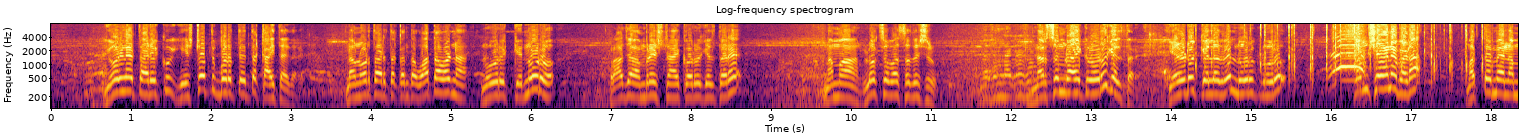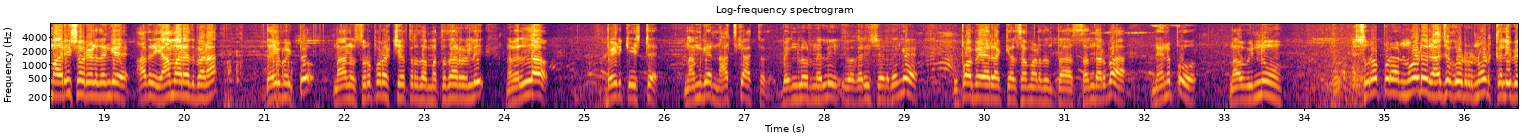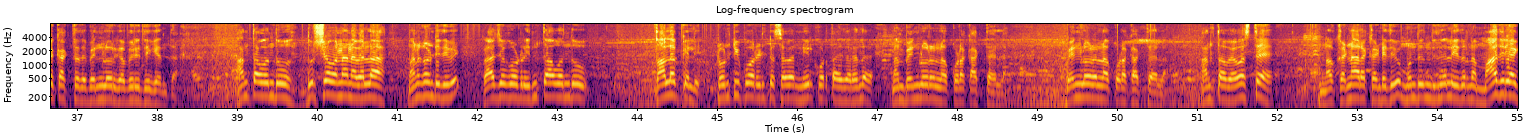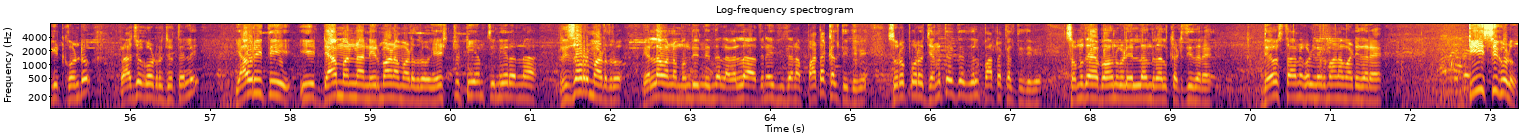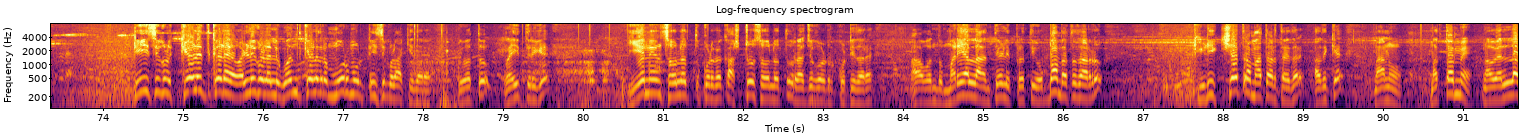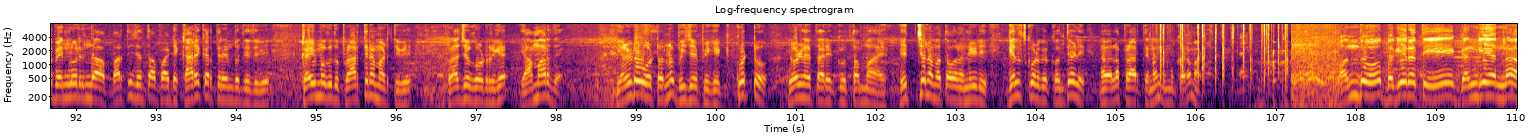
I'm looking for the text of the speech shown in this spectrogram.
ಏಳನೇ ತಾರೀಕು ಎಷ್ಟೊತ್ತಿಗೆ ಬರುತ್ತೆ ಅಂತ ಕಾಯ್ತಾ ಇದ್ದಾರೆ. ನಾವು ನೋಡ್ತಾ ಇರ್ತಕ್ಕಂಥ ವಾತಾವರಣ ನೂರಕ್ಕೆ ನೂರು ರಾಜ ಅಂಬರೀಶ್ ನಾಯ್ಕ ಅವರು ಗೆಲ್ತಾರೆ. ನಮ್ಮ ಲೋಕಸಭಾ ಸದಸ್ಯರು ನರಸಿಂಹರಾಯ್ಕರವರು ಗೆಲ್ತಾರೆ. ಎರಡು ಗೆಲ್ಲೋದ್ರಲ್ಲಿ ನೂರಕ್ಕೆ ನೂರು. ಸಂಶಯನೇ ಬೇಡ. ಮತ್ತೊಮ್ಮೆ ನಮ್ಮ ಹರೀಶ್ ಅವ್ರು ಹೇಳ್ದಂಗೆ ಆದರೆ ಯಾಮಾರದು ಬೇಡ. ದಯವಿಟ್ಟು ನಾನು ಸುರಪುರ ಕ್ಷೇತ್ರದ ಮತದಾರರಲ್ಲಿ ನಾವೆಲ್ಲ ಬೇಡಿಕೆ ಇಷ್ಟೇ. ನಮಗೆ ನಾಚಿಕೆ ಆಗ್ತದೆ. ಬೆಂಗಳೂರಿನಲ್ಲಿ ಇವಾಗ ಹರೀಶ್ ಹೇಳ್ದಂಗೆ ಉಪಮೇಯರ ಕೆಲಸ ಮಾಡಿದಂಥ ಸಂದರ್ಭ ನೆನಪು. ನಾವು ಇನ್ನೂ ಸುರಪುರ ನೋಡಿ ರಾಜಗೌಡರು ನೋಡಿ ಕಲಿಬೇಕಾಗ್ತದೆ ಬೆಂಗಳೂರಿಗೆ ಅಭಿವೃದ್ಧಿಗೆ ಅಂತ. ಅಂಥ ಒಂದು ದೃಶ್ಯವನ್ನು ನಾವೆಲ್ಲ ಮನಗೊಂಡಿದ್ದೀವಿ. ರಾಜಗೌಡರು ಇಂಥ ಒಂದು ತಾಲೂಕಲ್ಲಿ ಟ್ವೆಂಟಿ ಫೋರ್ ಇಂಟು ಸೆವೆನ್ ನೀರು ಕೊಡ್ತಾ ಇದ್ದಾರೆ ಅಂದರೆ ನಮ್ಮ ಬೆಂಗಳೂರಲ್ಲಿ ನಾವು ಕೊಡೋಕ್ಕಾಗ್ತಾ ಇಲ್ಲ. ಬೆಂಗಳೂರಲ್ಲಿ ನಾವು ಕೊಡೋಕ್ಕಾಗ್ತಾ ಇಲ್ಲ. ಅಂಥ ವ್ಯವಸ್ಥೆ ನಾವು ಕಣ್ಣಾರ ಕಂಡಿದ್ದೀವಿ. ಮುಂದಿನ ದಿನದಲ್ಲಿ ಇದನ್ನು ಮಾದರಿಯಾಗಿ ಇಟ್ಕೊಂಡು ರಾಜಗೌಡರ ಜೊತೆಯಲ್ಲಿ ಯಾವ ರೀತಿ ಈ ಡ್ಯಾಮನ್ನು ನಿರ್ಮಾಣ ಮಾಡಿದ್ರು, ಎಷ್ಟು ಟಿ ಎಂ ಸಿ ನೀರನ್ನು ರಿಸರ್ವ್ ಮಾಡಿದ್ರು. ಎಲ್ಲವನ್ನು ಮುಂದಿನ ದಿನದಲ್ಲಿ ನಾವೆಲ್ಲ ಹದಿನೈದು ಜನ ಪಾಠ ಕಲ್ತಿದ್ದೀವಿ. ಸುರಪುರ ಜನತೆಯಲ್ಲಿ ಪಾಠ ಕಲ್ತಿದ್ದೀವಿ. ಸಮುದಾಯ ಭವನಗಳು ಎಲ್ಲಂದ್ರೆ ಅಲ್ಲಿ ಕಟ್ಟಿಸಿದ್ದಾರೆ. ದೇವಸ್ಥಾನಗಳು ನಿರ್ಮಾಣ ಮಾಡಿದ್ದಾರೆ. ಟಿ ಸಿಗಳು ಟಿ ಸಿಗಳು ಕೇಳಿದ ಕಡೆ ಹಳ್ಳಿಗಳಲ್ಲಿ ಒಂದು ಕೇಳಿದ್ರೆ ಮೂರು ಮೂರು ಟಿ ಸಿಗಳು ಹಾಕಿದ್ದಾರೆ. ಇವತ್ತು ರೈತರಿಗೆ ಏನೇನು ಸವಲತ್ತು ಕೊಡಬೇಕು ಅಷ್ಟು ಸವಲತ್ತು ರಾಜಗೌಡರು ಕೊಟ್ಟಿದ್ದಾರೆ. ಆ ಒಂದು ಮರೆಯಲ್ಲ ಅಂತೇಳಿ ಪ್ರತಿಯೊಬ್ಬ ಮತದಾರರು ಇಡೀ ಕ್ಷೇತ್ರ ಮಾತಾಡ್ತಾ ಇದ್ದಾರೆ. ಅದಕ್ಕೆ ನಾನು ಮತ್ತೊಮ್ಮೆ ನಾವೆಲ್ಲ ಬೆಂಗಳೂರಿಂದ ಭಾರತೀಯ ಜನತಾ ಪಾರ್ಟಿ ಕಾರ್ಯಕರ್ತರೇನು ಬಂದಿದ್ದೀವಿ, ಕೈ ಮುಗಿದು ಪ್ರಾರ್ಥನೆ ಮಾಡ್ತೀವಿ. ರಾಜಗೌಡರಿಗೆ ಯಾಮಾರದೆ ಎರಡು ಓಟನ್ನು ಬಿ ಜೆ ಪಿಗೆ ಕೊಟ್ಟು ಏಳನೇ ತಾರೀಕು ತಮ್ಮ ಹೆಚ್ಚಿನ ಮತವನ್ನು ನೀಡಿ ಗೆಲ್ಲಿಸ್ಕೊಡ್ಬೇಕು ಅಂತೇಳಿ ನಾವೆಲ್ಲ ಪ್ರಾರ್ಥನೆ ನಿಮ್ಮ ಮುಖಾಂತರ ಮಾಡ್ತೀವಿ. ಅಂದು ಭಗೀರಥಿ ಗಂಗೆಯನ್ನು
